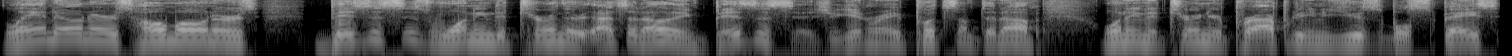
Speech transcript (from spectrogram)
landowners, homeowners, businesses wanting to turn their that's another thing. Businesses, you're getting ready to put something up, wanting to turn your property into usable space.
